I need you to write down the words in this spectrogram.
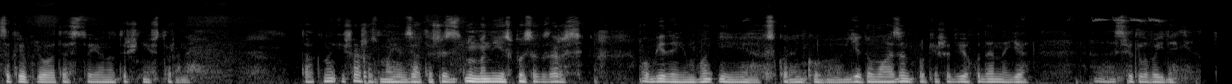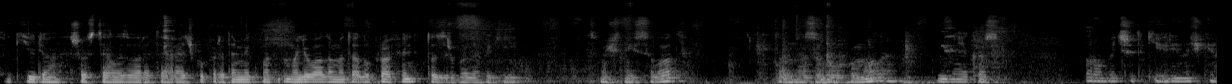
закріплювати з тієї внутрішньої сторони. Так, ну і ще щось маю взяти. Щось, ну, у мене є список зараз обідаємо і скоренько їду в магазин, поки ще дві години є світловий день. Так, Юля, що встигла зварити гречку перед тим, як ма- малювала металопрофіль. Тут зробили такий смачний салат. Там у нас гукомоле. Вона якраз робить ще такі гріночки.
